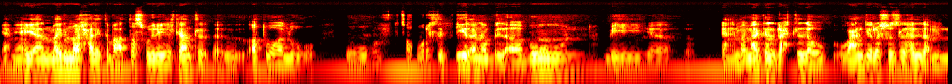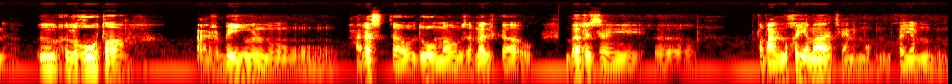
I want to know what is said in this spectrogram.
يعني هي هاي المرحلة تبع التصوير اللي كانت الأطول. و... وصورت كثير أنا بالأبون ب يعني الأماكن رحت لها وعندي رشز لهلأ من الغوطة عربين وحرستا ودوما وزملكا وبرزة آه، طبعا المخيمات يعني مخيم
